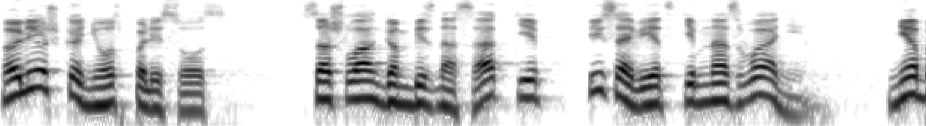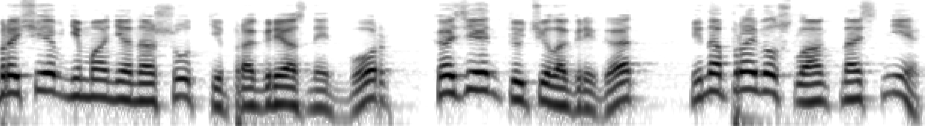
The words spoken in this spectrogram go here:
Олежка нес пылесос. Со шлангом без насадки и советским названием. Не обращая внимания на шутки про грязный двор, хозяин включил агрегат и направил шланг на снег,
